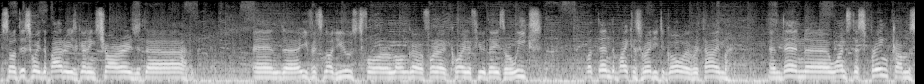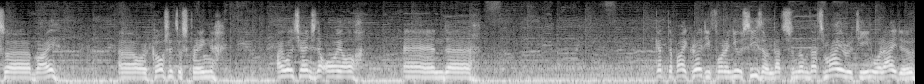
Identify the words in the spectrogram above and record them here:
so this way the battery is getting charged. Uh, and uh, if it's not used for longer, for uh, quite a few days or weeks, but then the bike is ready to go every time. And then uh, once the spring comes uh, by, uh, or closer to spring, I will change the oil and uh, get the bike ready for a new season. That's that's my routine, what I do.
